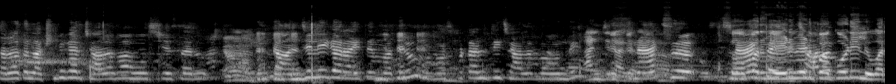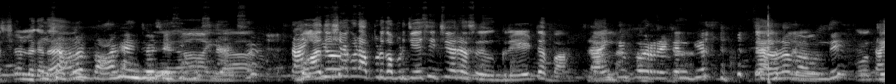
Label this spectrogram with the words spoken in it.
తర్వాత లక్ష్మి గారు చాలా బాగా హోస్ట్ చేశారు. ఇంకా అంజలి గారు అయితే మాత్రం హాస్పిటాలిటీ చాలా బాగుంది. స్నాక్స్ సూపర్ వేడి వేడి పకోడీలు వర్షంలో కదా? చాలా బాగా ఎంజాయ్ చేసాం ఆ, యా. బాదుషా కూడా అప్పటికప్పుడు చేసి ఇచ్చారు అసలు. గ్రేట్ అబ్బా. Thank you for return gift చాలా బాగుంది. ఓకే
